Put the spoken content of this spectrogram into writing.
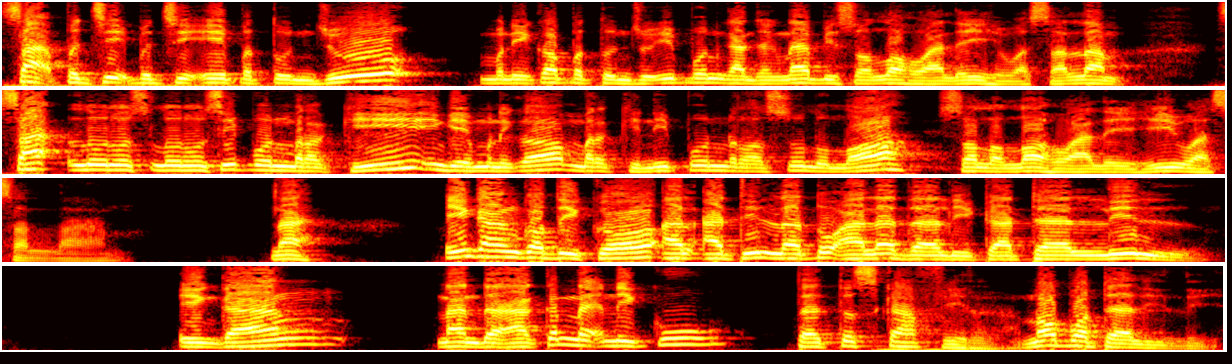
sak becik-becike petunjuk menika petunjukipun Kanjeng Nabi sallallahu alaihi wasallam sak lurus-lurusipun mergi inggih menika merginipun Rasulullah sallallahu alaihi wasallam. Nah, ingkang ketiga al adillatu ala dzalika dalil ingkang nandhakaken nek niku dados kafir. Napa dalile?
